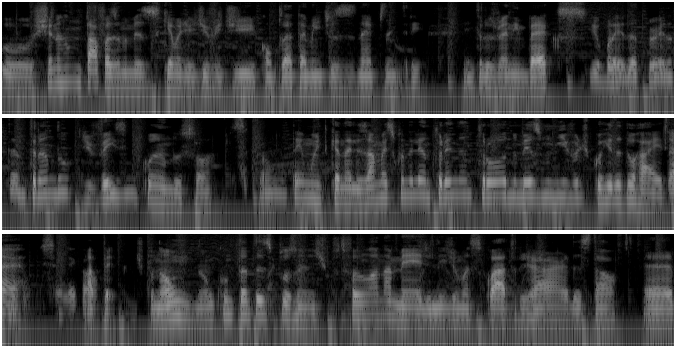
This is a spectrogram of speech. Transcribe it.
o Shannon não tá fazendo o mesmo esquema de dividir completamente os snaps entre, entre os running backs e o o Breda tá entrando de vez em quando só. Então não tem muito o que analisar, mas quando ele entrou, ele entrou no mesmo nível de corrida do Hyde. É, isso é legal. Ape- Tipo, não, não com tantas explosões. Tipo, tô falando lá na média ali de umas 4 jardas e tal. É.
